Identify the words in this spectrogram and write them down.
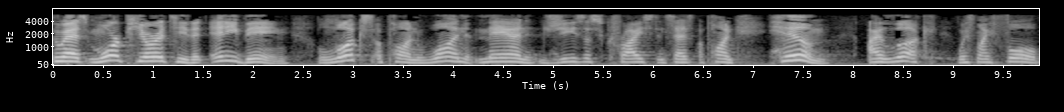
who has more purity than any being, looks upon one man, Jesus Christ, and says, Upon him I look with my full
